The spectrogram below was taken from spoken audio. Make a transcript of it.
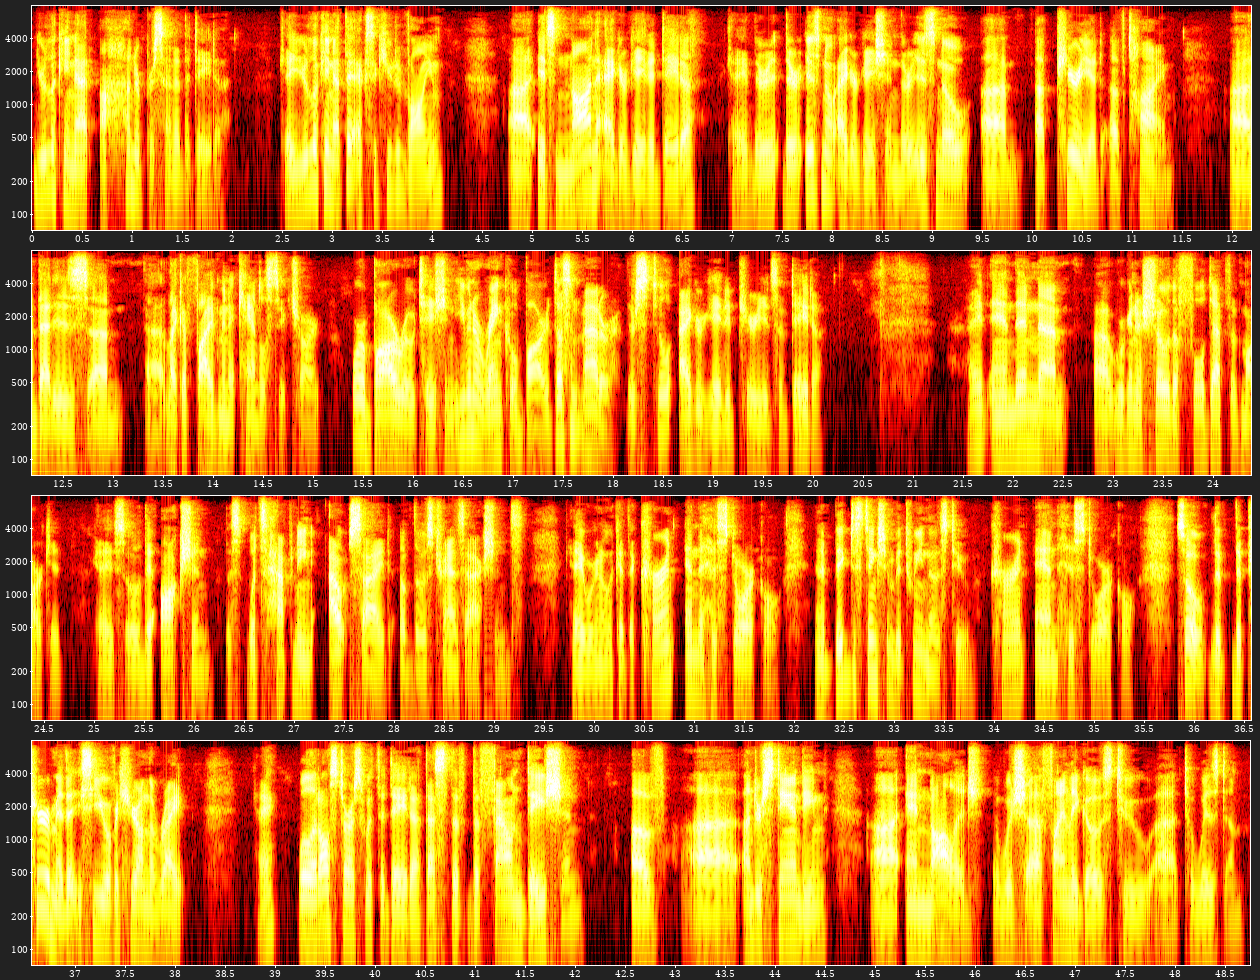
you're looking at 100% of the data. Okay, you're looking at the executed volume. It's non-aggregated data. Okay, there there is no aggregation. There is no um, a period of time that is um, like a five-minute candlestick chart or a bar rotation, even a Renko bar, it doesn't matter. There's still aggregated periods of data. Right? And then um, uh, we're going to show the full depth of market. Okay, so the auction, this, what's happening outside of those transactions. Okay, we're going to look at the current and the historical, and a big distinction between those two, current and historical. So the, the pyramid that you see over here on the right, okay, well, it all starts with the data. That's the, the foundation of uh, understanding uh, and knowledge, which uh, finally goes to, uh, to wisdom.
